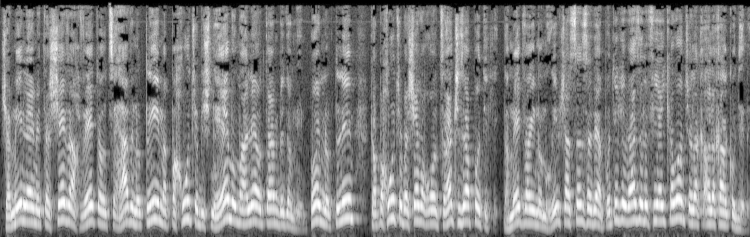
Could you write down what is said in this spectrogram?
שמין להם את השבח ואת ההוצאה ונוטלים הפחות שבשניהם ומעלה אותם בדמים. פה הם נוטלים את הפחות שבשבח ההוצאה כשזה הפותיקי. במה דברים אמורים? שעשה שדה הפותיקי ואז זה לפי העיקרון של ההלכה הקודמת.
